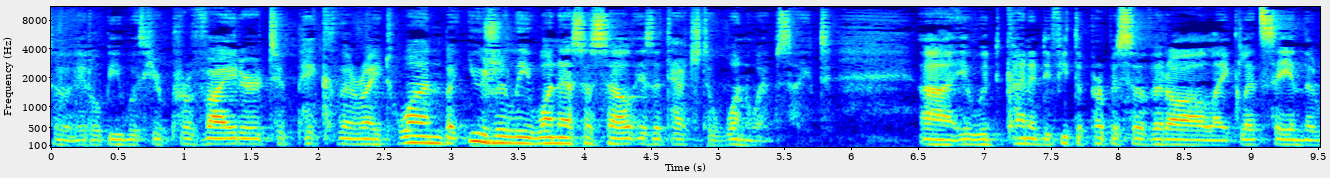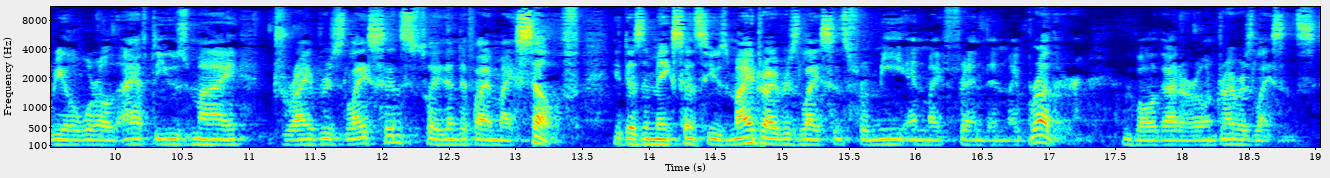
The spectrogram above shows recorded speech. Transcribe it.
So it'll be with your provider to pick the right one, but usually one SSL is attached to one website uh, it would kind of defeat the purpose of it all. Like, let's say in the real world, I have to use my driver's license to identify myself. It doesn't make sense to use my driver's license for me and my friend and my brother. We've all got our own driver's license.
